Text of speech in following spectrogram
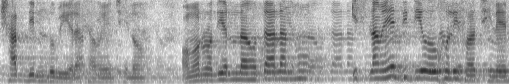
সাত দিন ডুবিয়ে রাখা হয়েছিল। অমর রদিয়াল্লাহ তালানহু ইসলামের দ্বিতীয় খলিফা ছিলেন।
